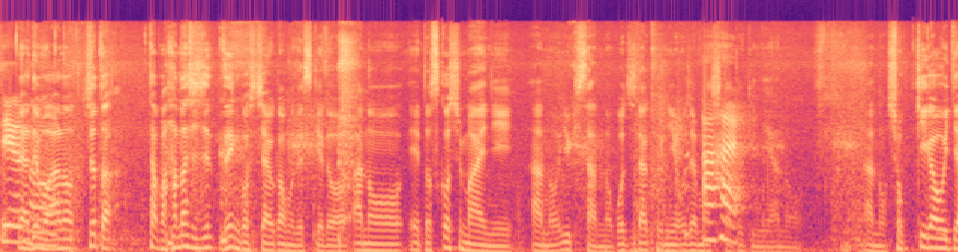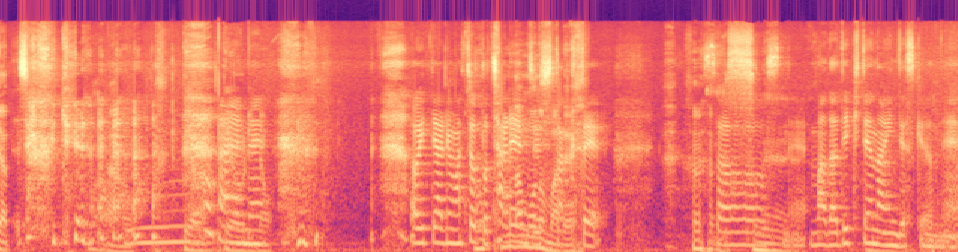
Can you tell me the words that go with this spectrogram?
いやでもあのちょっと多分話前後しちゃうかもですけどあの、えー、と少し前にあのゆきさんのご自宅にお邪魔した時にあ、のあの食器が置いてあってあの手織り手織りの、置いてあります。ちょっとチャレンジしたくて。そうですね。まだできてないんですけどね。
